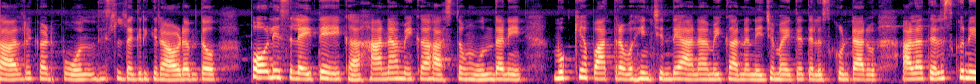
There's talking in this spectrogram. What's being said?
కాల్ రికార్డ్ పోలీసుల దగ్గరికి రావడంతో పోలీసులు అయితే ఇక అనామిక హస్తం ఉందని ముఖ్య పాత్ర వహించిందే అనామిక అన్న నిజమైతే తెలుసుకుంటారు. అలా తెలుసుకుని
